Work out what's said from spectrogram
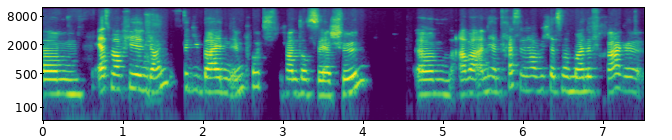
Ähm, erstmal vielen Dank für die beiden Inputs. Ich fand das sehr schön. Ähm, aber an Herrn Tressel habe ich jetzt noch mal eine Frage.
